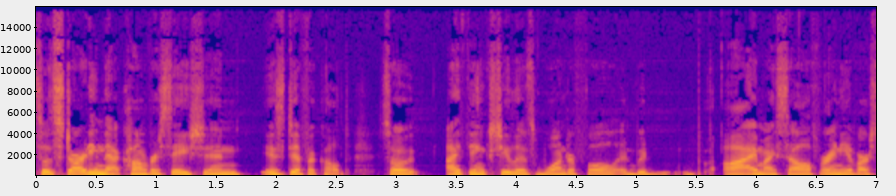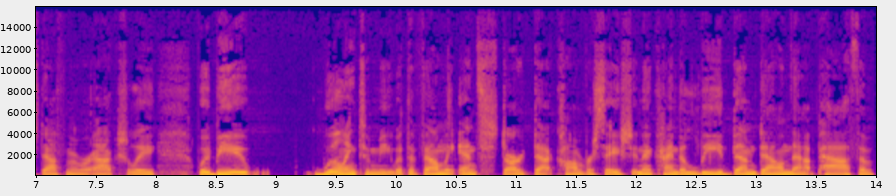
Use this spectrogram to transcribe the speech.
so starting that conversation is difficult. So I think Sheila's wonderful, and would I myself or any of our staff member actually would be willing to meet with the family and start that conversation and kind of lead them down that path of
